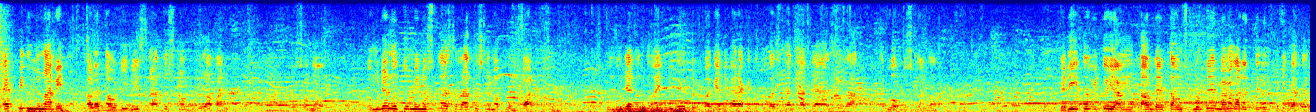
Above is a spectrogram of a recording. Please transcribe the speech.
FPU UNAMID pada tahun ini 168 personel. Kemudian untuk MINUSCA 154, Kemudian untuk IPO berbagai negara kita tugaskan ada 29 orang. Jadi itu itu yang tahun dari tahun sebelumnya memang ada peningkatan.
